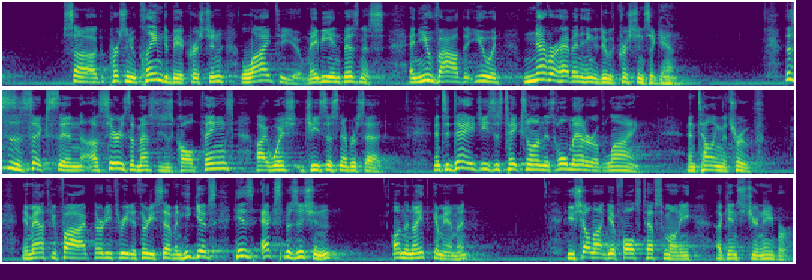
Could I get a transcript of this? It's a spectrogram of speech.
So a person who claimed to be a Christian lied to you, maybe in business, and you vowed that you would never have anything to do with Christians again. This is the sixth in a series of messages called Things I Wish Jesus Never Said. And today, Jesus takes on this whole matter of lying and telling the truth. In Matthew 5 33 to 37, he gives his exposition on the ninth commandment you shall not give false testimony against your neighbor.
